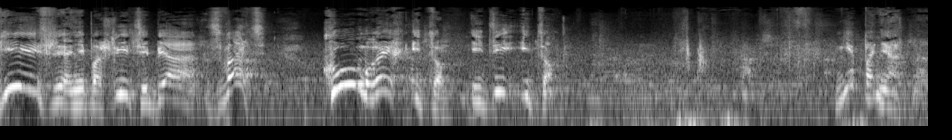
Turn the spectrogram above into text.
если они пошли тебя звать, кум рейх и том, иди и том. Непонятно.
